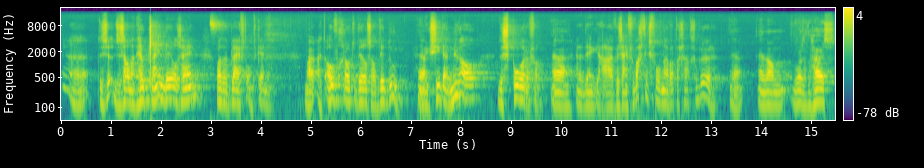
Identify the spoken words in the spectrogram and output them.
uh, dus er zal een heel klein deel zijn wat het blijft ontkennen. Maar het overgrote deel zal dit doen. Ja. Ik zie daar nu al de sporen van. Ja. En dan denk ik, ja, we zijn verwachtingsvol naar wat er gaat gebeuren. Ja. En dan wordt het huis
